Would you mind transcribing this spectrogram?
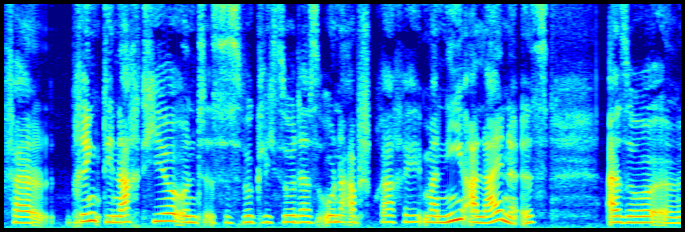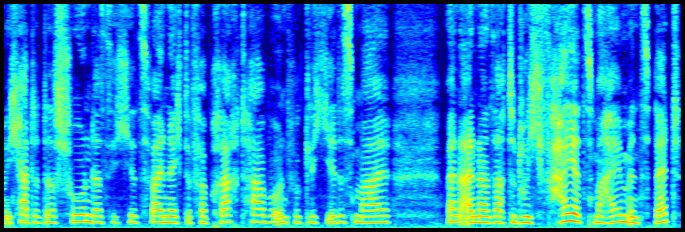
verbringt die Nacht hier und es ist wirklich so, dass ohne Absprache man nie alleine ist. Also äh, ich hatte das schon, dass ich hier zwei Nächte verbracht habe und wirklich jedes Mal wenn einer sagte, du, ich fahre jetzt mal heim ins Bett,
